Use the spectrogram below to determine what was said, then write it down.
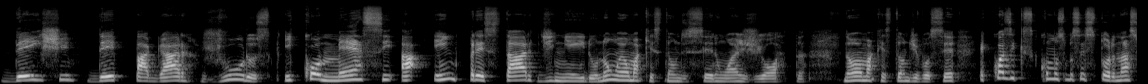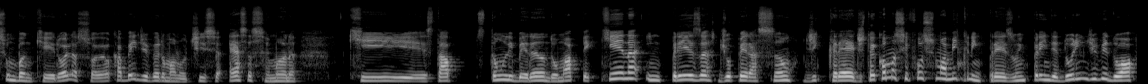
deixe de pagar juros e comece a emprestar dinheiro. Não é uma questão de ser um agiota, não é uma questão de você. É quase como se você se tornasse um banqueiro. Olha só, eu acabei de ver uma notícia essa semana que está, estão liberando uma pequena empresa de operação de crédito. É como se fosse uma microempresa, um empreendedor individual,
